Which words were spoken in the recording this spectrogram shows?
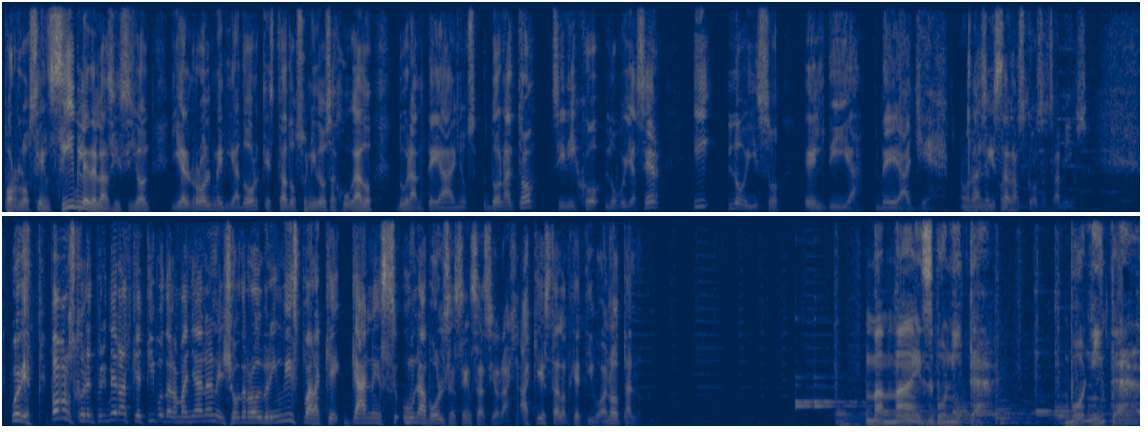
por lo sensible de la decisión y el rol mediador que Estados Unidos ha jugado durante años. Donald Trump sí dijo, lo voy a hacer y lo hizo el día de ayer. Órale, así están pues. las cosas, amigos. Muy bien, vámonos con el primer adjetivo de la mañana en el show de Raúl Brindis para que ganes una bolsa sensacional. Aquí está el adjetivo, anótalo. Mamá es bonita. Bonita.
